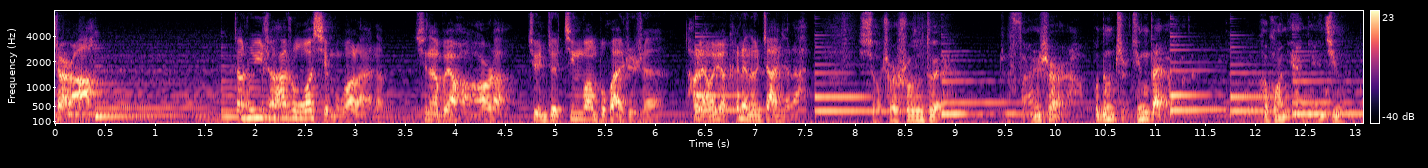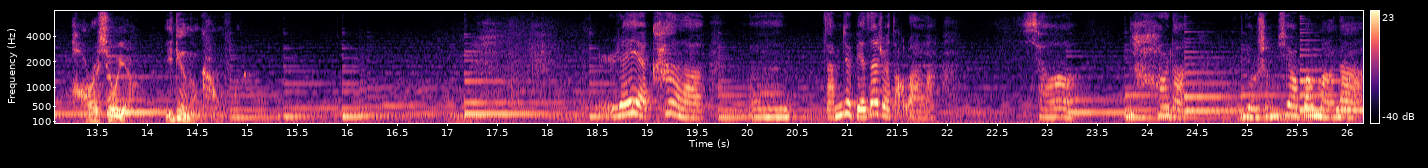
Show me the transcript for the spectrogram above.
事儿啊。当初医生还说我醒不过来呢，现在不要好好的，就你这金光不坏之身，躺两个月肯定能站起来。小陈说的对，这凡事啊不能只听大夫的，何况你还年轻，好好休养，一定能康复的。人也看了，嗯、咱们就别在这儿捣乱了。小欧，你好好的，有什么需要帮忙的，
